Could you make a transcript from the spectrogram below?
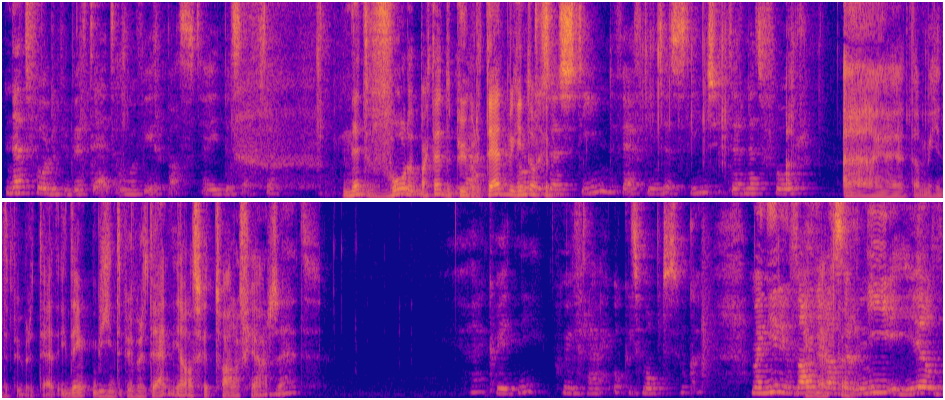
net voor de puberteit ongeveer pas, dat je het besefte. Net voor de... Wacht, de puberteit begint toch... 16, 15, 16, dus je zit er net voor. Ah, ja, ja, dan begint de puberteit. Ik denk, begint de puberteit niet als je 12 jaar bent? Ja, ik weet niet. Goeie vraag. Ook iets om op te zoeken. Maar in ieder geval was er niet heel...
